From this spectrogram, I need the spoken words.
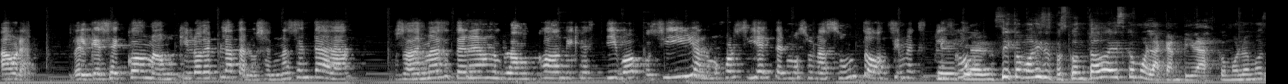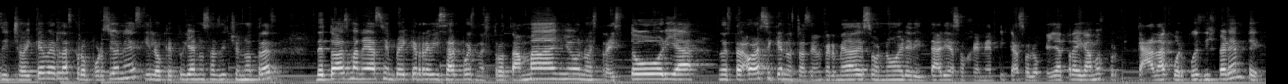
Ahora, el que se coma un kilo de plátanos en una sentada, pues además de tener un blancón digestivo, pues sí, a lo mejor sí ahí tenemos un asunto, ¿sí me explico? Sí, claro. Sí, como dices, pues con todo es como la cantidad, como lo hemos dicho, hay que ver las proporciones y lo que tú ya nos has dicho en otras, de todas maneras siempre hay que revisar pues nuestro tamaño, nuestra historia, nuestra, ahora sí que nuestras enfermedades o no hereditarias o genéticas o lo que ya traigamos, porque cada cuerpo es diferente,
